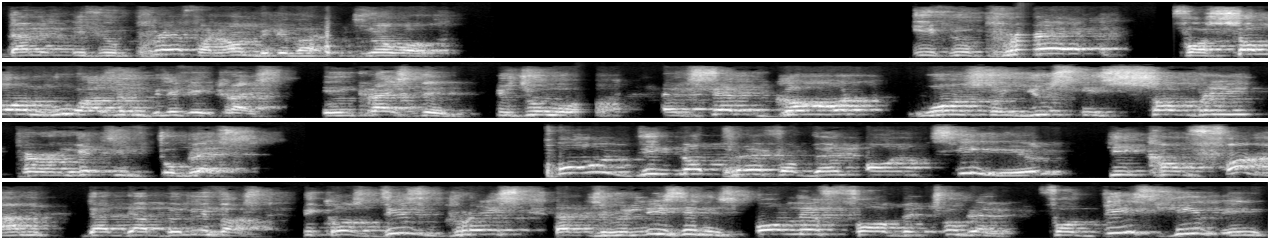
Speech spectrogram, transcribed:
That if you pray for an unbeliever, it's no work. If you pray for someone who hasn't believed in Christ, in Christ's name, it won't work. Except God wants to use his sovereign prerogative to bless. Paul did not pray for them until he confirmed that they're believers because this grace that is releasing is only for the children. For this healing,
